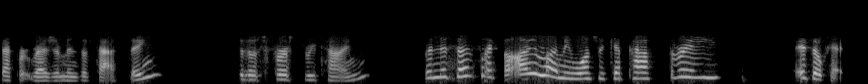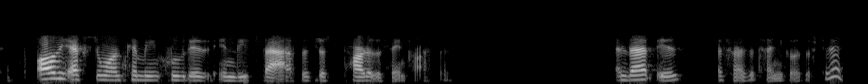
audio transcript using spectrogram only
separate regimens of fasting for those first three times. But in a sense like the oila, I mean, once we get past three, it's okay. All the extra ones can be included in these fasts. It's just part of the same process. And that is as far as the Tanya goes of today.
